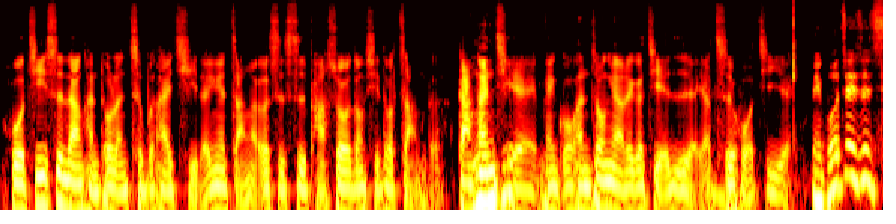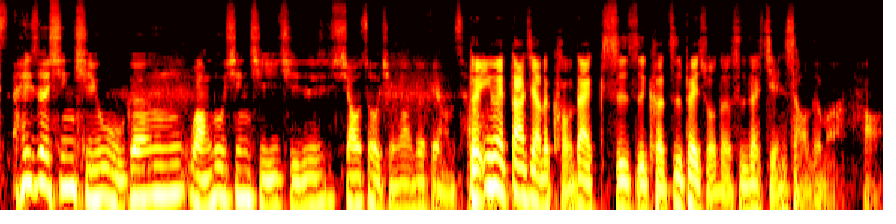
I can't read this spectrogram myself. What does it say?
火鸡是让很多人吃不太起的，因为涨了二十四趴，所有东西都涨的。感恩节，美国很重要的一个节日，要吃火鸡。美国这次黑色星期五跟网络星期一其实销售情况都非常差。对，因为大家的口袋实质可支配所得是在减少的嘛。好。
